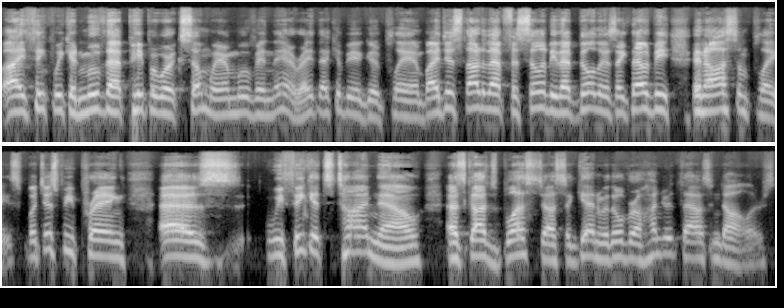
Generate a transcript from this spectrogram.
I think we could move that paperwork somewhere move in there, right? That could be a good plan. But I just thought of that facility, that building. It's like that would be an awesome place. But just be praying as we think it's time now, as God's blessed us again with over a hundred thousand dollars.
